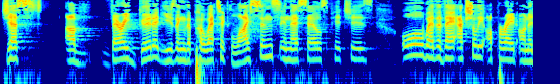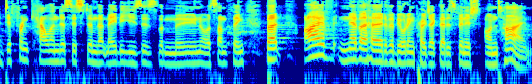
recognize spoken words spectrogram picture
just are very good at using the poetic license in their sales pitches, or whether they actually operate on a different calendar system that maybe uses the moon or something. But I've never heard of a building project that is finished on time.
